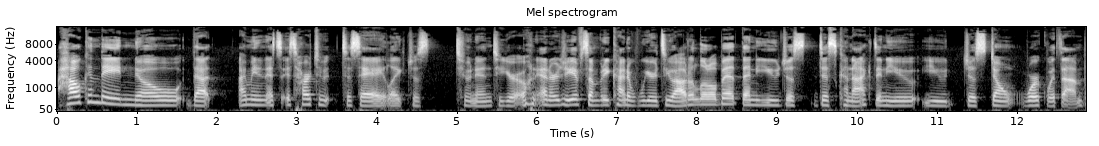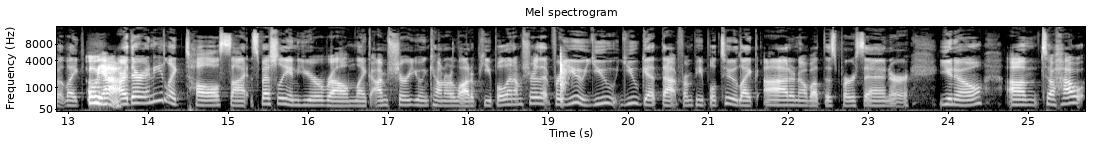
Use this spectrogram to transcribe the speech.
how can they know that I mean, it's it's hard to to say like just tune into your own energy. If somebody kind of weirds you out a little bit then you just disconnect and you you just don't work with them. But like oh yeah. are there any like tall signs especially in your realm like i'm sure you encounter a lot of people and i'm sure that for you you you get that from people too. Like i don't know about this person or you know? Um so how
